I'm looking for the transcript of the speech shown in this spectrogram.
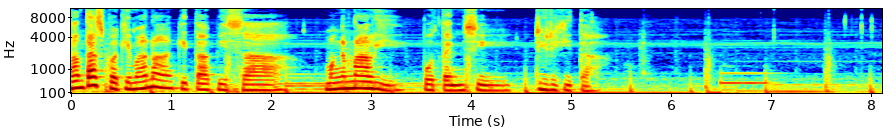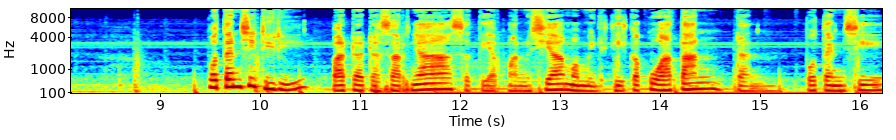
Lantas, bagaimana kita bisa mengenali potensi diri kita? Potensi diri pada dasarnya, setiap manusia memiliki kekuatan dan potensi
